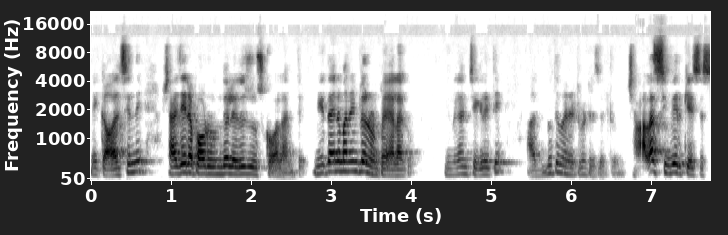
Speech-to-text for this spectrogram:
మీకు కావాల్సింది షాజీరా పౌడర్ ఉందో లేదో చూసుకోవాలి అంతే. మిగతా మన ఇంట్లోనే ఉంటాయి ఎలాగో. ఎందుకని చేయగలిగితే అద్భుతమైనటువంటి రిజల్ట్ ఉంది. చాలా సివియర్ కేసెస్.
